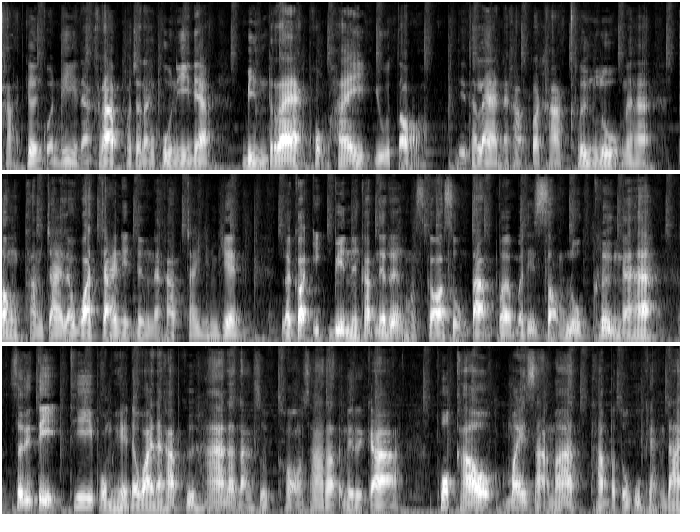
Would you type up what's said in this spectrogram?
ขาดเกินกว่านี้นะครับ เพราะฉะนั้นคู่นี้เนี่ยบินแรกผมให้อยู่ต่อเนเธอร์แลนด์นะครับราคาครึ่งลูกนะฮะต้องทำใจและวัดใจนิดนึงนะครับใจเย็นๆ แล้วก็อีกบินหนึ่งครับในเรื่องของสกอร์สูงต่ำเปิดมาที่ 2 ลูกครึ่งนะฮะสถิติที่ผมเห็นเอาไว้นะครับคือ 5 นัดหลังสุดของสหรัฐอเมริกา พวกเขาไม่สามารถทำประตูคู่แข่งได้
